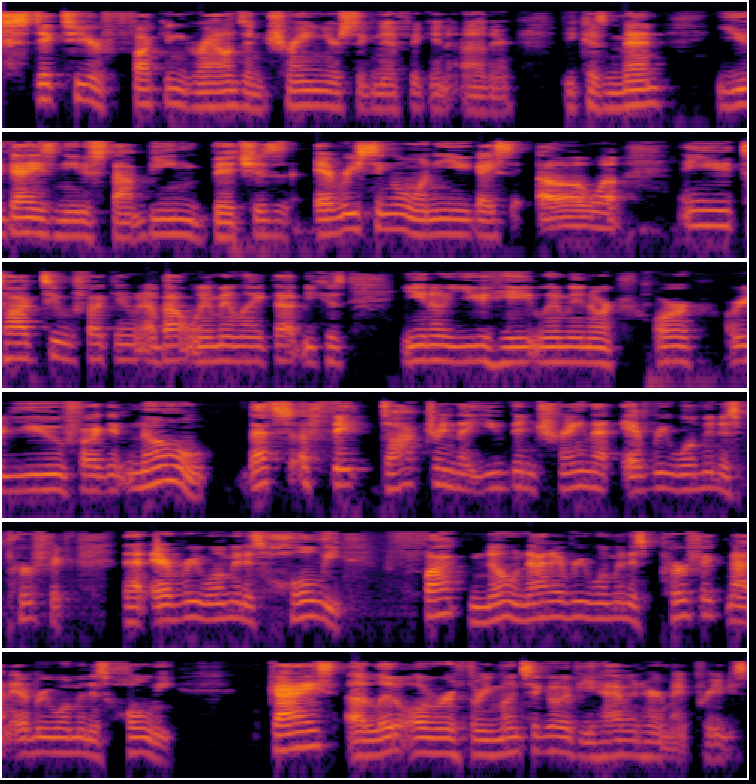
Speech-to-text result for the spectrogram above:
Stick to your fucking grounds and train your significant other. Because men, you guys need to stop being bitches. Every single one of you guys say, oh, well, and you talk to fucking about women like that because, you know, you hate women or, or, or you fucking, no, that's a fake doctrine that you've been trained that every woman is perfect, that every woman is holy. Fuck no, not every woman is perfect, not every woman is holy. Guys, a little over three months ago, if you haven't heard my previous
